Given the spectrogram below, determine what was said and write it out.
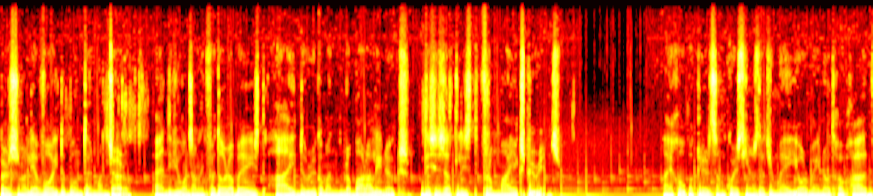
personally avoid Ubuntu and Manjaro. And if you want something Fedora-based, I do recommend Nobara Linux. This is at least from my experience. I hope I cleared some questions that you may or may not have had,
